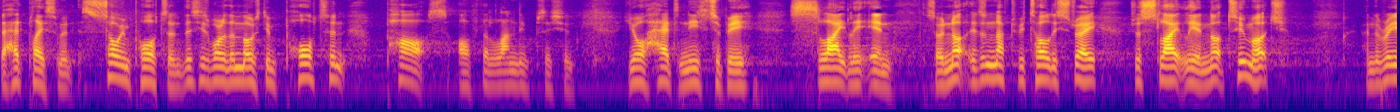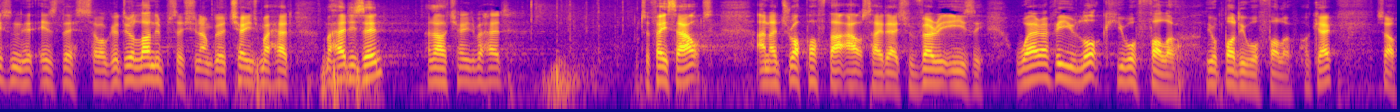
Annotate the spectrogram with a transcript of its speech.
The head placement is so important. This is one of the most important parts of the landing position. Your head needs to be slightly in. So not, it doesn't have to be totally straight, just slightly in, not too much. And the reason is this. So I'm going to do a landing position. I'm going to change my head. My head is in, and I'll change my head to face out and I drop off that outside edge very easy. Wherever you look, you will follow. Your body will follow, okay? So,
